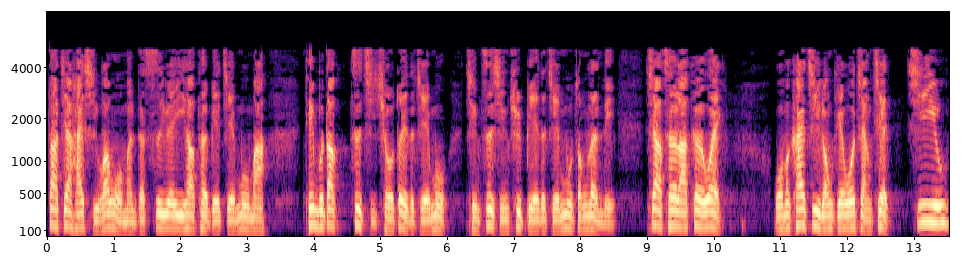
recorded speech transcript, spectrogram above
大家还喜欢我们的四月一号特别节目吗？听不到自己球队的节目，请自行去别的节目中认领。下车啦，各位，我们开季龙给我讲见，See you。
